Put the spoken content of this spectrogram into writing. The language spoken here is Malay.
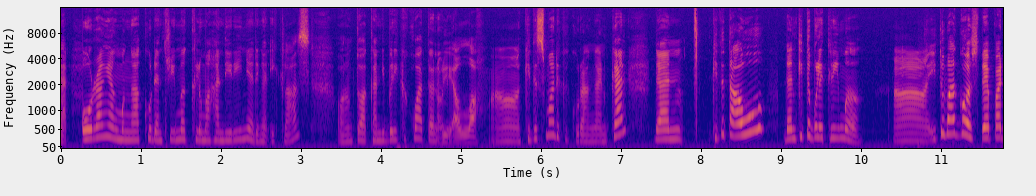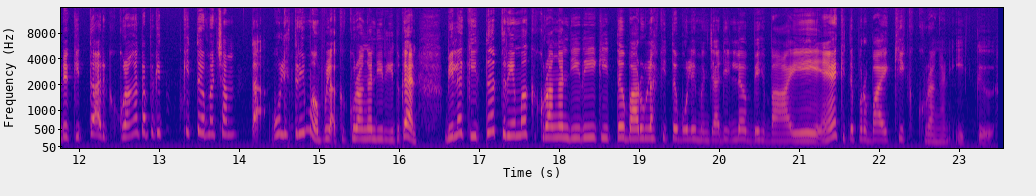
ingat orang yang mengaku dan terima kelemahan dirinya dengan ikhlas orang tu akan diberi kekuatan oleh Allah ha, kita semua ada kekurangan kan dan kita tahu dan kita boleh terima ha, itu bagus daripada kita ada kekurangan tapi kita kita macam tak boleh terima pula kekurangan diri itu kan. Bila kita terima kekurangan diri kita barulah kita boleh menjadi lebih baik. Eh? Kita perbaiki kekurangan itu.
